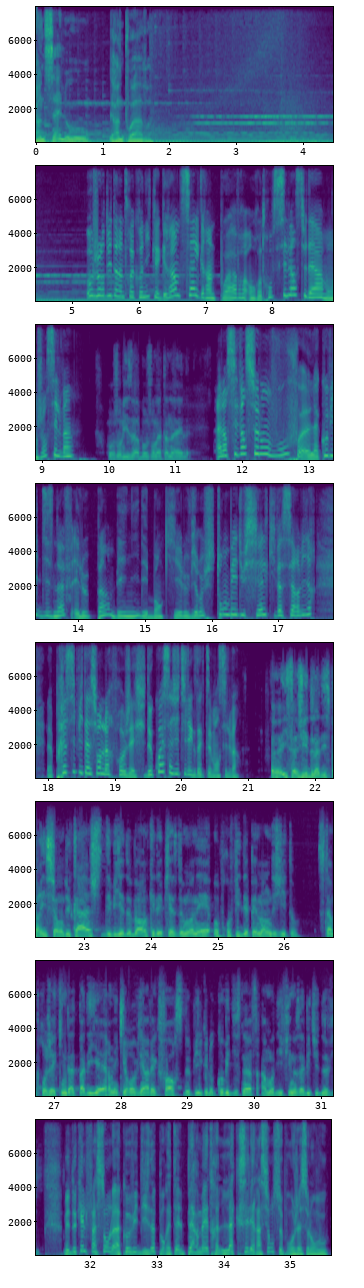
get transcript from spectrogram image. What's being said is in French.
Grain de sel ou grain de poivre Aujourd'hui, dans notre chronique Grain de sel, grain de poivre, on retrouve Sylvain Studer. Bonjour Sylvain. Bonjour Lisa, bonjour Nathanaël. Alors Sylvain, selon vous, euh, la Covid-19 est le pain béni des banquiers, le virus tombé du ciel qui va servir la précipitation de leurs projets. De quoi s'agit-il exactement Sylvain? Euh, il s'agit de la disparition du cash, des billets de banque et des pièces de monnaie au profit des paiements digitaux. C'est un projet qui ne date pas d'hier, mais qui revient avec force depuis que le Covid-19 a modifié nos habitudes de vie. Mais de quelle façon la Covid-19 pourrait-elle permettre l'accélération de ce projet selon vous?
